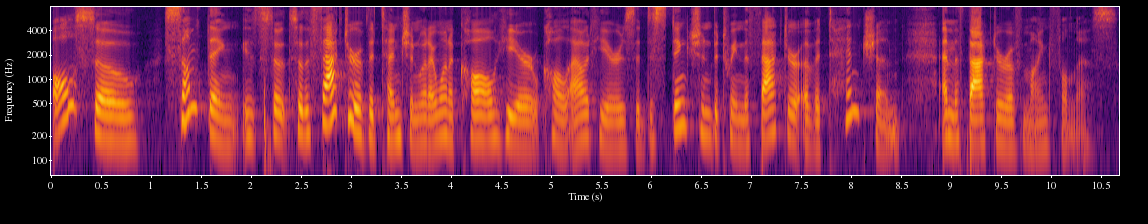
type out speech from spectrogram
also something is so, so the factor of attention what i want to call here call out here is the distinction between the factor of attention and the factor of mindfulness.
